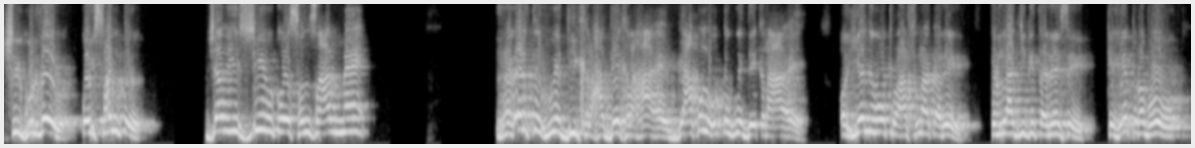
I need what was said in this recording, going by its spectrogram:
श्री गुरुदेव, कोई संत जब इस जीव को संसार में रगड़ते हुए दिख रहा, देख रहा है, व्याकुल होते हुए देख रहा है, और यदि वो प्रार्थना करे, प्रहलाद जी की तरह से कि हे प्रभु,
